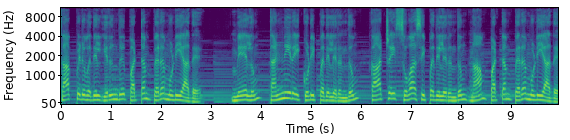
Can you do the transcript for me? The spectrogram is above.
சாப்பிடுவதில் இருந்து பட்டம் பெற முடியாது. மேலும் தண்ணீரை குடிப்பதிலிருந்தும் காற்றை சுவாசிப்பதிலிருந்தும் நாம் பட்டம் பெற முடியாது.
